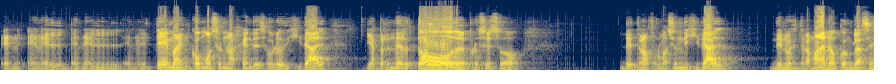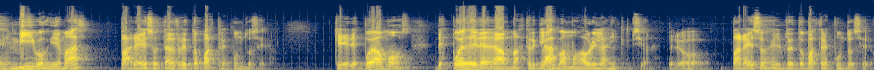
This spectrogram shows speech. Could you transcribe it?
en, el, tema, en cómo ser un agente de seguro digital y aprender todo el proceso de transformación digital de nuestra mano con clases en vivos y demás, para eso está el reto PAS 3.0. Que después vamos, después de la masterclass vamos a abrir las inscripciones, pero para eso es el reto PAS 3.0.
